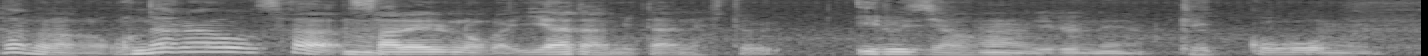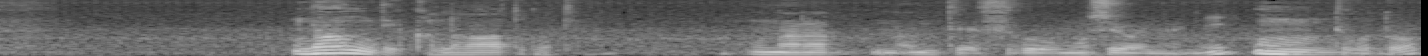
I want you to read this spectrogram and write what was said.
例えばなんかおならをさ、うん。されるのが嫌だみたいな人いるじゃん、うんいるね。結構、なんでかなと思って。うんおならなんてすごい面白いのに、うん。ってこと？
